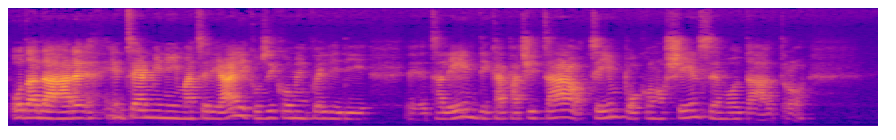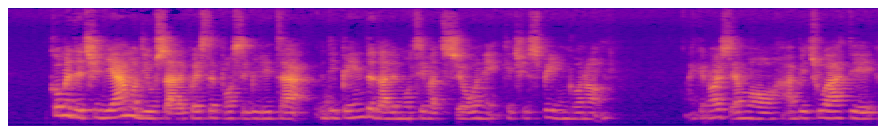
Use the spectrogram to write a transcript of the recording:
o da dare in termini materiali, così come in quelli di eh, talenti, capacità, tempo, conoscenze e molt'altro. Come decidiamo di usare queste possibilità dipende dalle motivazioni che ci spingono. Anche noi siamo abituati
